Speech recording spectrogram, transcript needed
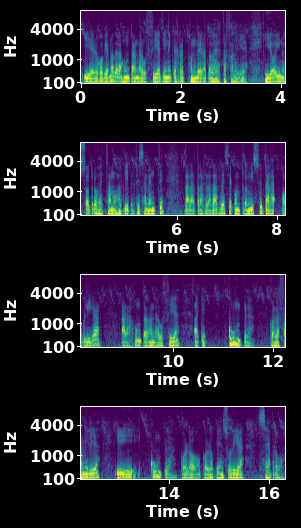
y el Gobierno de la Junta de Andalucía tiene que responder a todas estas familias. Y hoy nosotros estamos aquí precisamente para trasladarle ese compromiso y para obligar a la Junta de Andalucía a que cumpla con las familias y cumpla con lo, con lo que en su día se aprobó.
